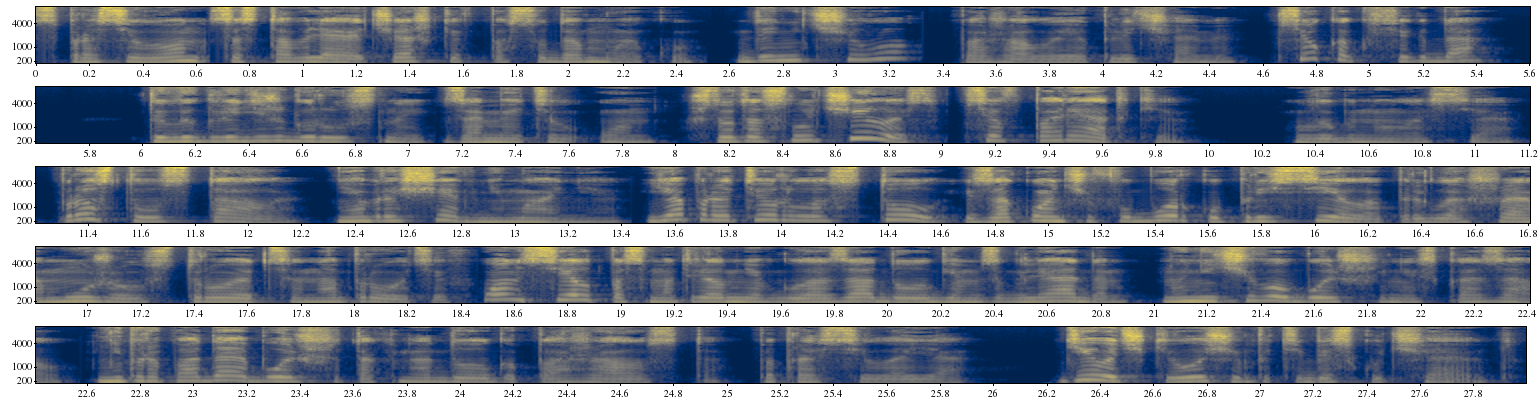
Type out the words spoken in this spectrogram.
спросил он, составляя чашки в посудомойку. «Да ничего», – пожала я плечами. «Все как всегда». «Ты выглядишь грустной», – заметил он. «Что-то случилось?» «Все в порядке», — улыбнулась я. «Просто устала. Не обращай внимания». Я протерла стол и, закончив уборку, присела, приглашая мужа устроиться напротив. Он сел, посмотрел мне в глаза долгим взглядом, но ничего больше не сказал. «Не пропадай больше так надолго, пожалуйста», — попросила я. «Девочки очень по тебе скучают».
